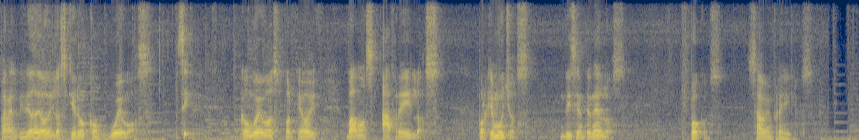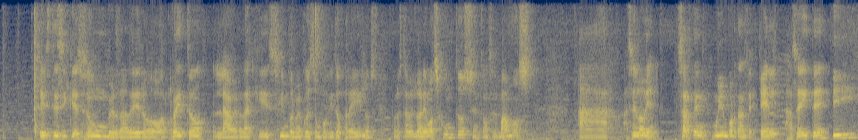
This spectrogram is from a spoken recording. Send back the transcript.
Para el video de hoy los quiero con huevos. Sí, con huevos porque hoy vamos a freírlos. Porque muchos dicen tenerlos, pocos saben freírlos. Este sí que es un verdadero reto, la verdad que siempre me cuesta un poquito freírlos, pero esta vez lo haremos juntos, entonces vamos a hacerlo bien. Sartén, muy importante, el aceite y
